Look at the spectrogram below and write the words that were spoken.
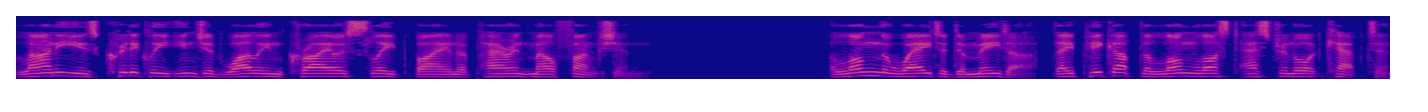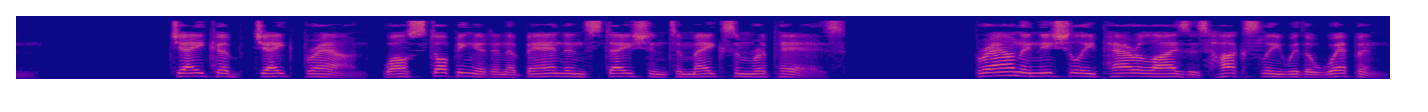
Lani is critically injured while in cryo-sleep by an apparent malfunction. Along the way to Demeter, they pick up the long-lost astronaut captain. Jacob Jake Brown, while stopping at an abandoned station to make some repairs. Brown initially paralyzes Huxley with a weapon,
